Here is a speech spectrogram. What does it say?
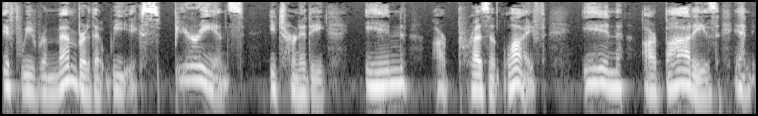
if we remember that we experience eternity in our present life, in our bodies, and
